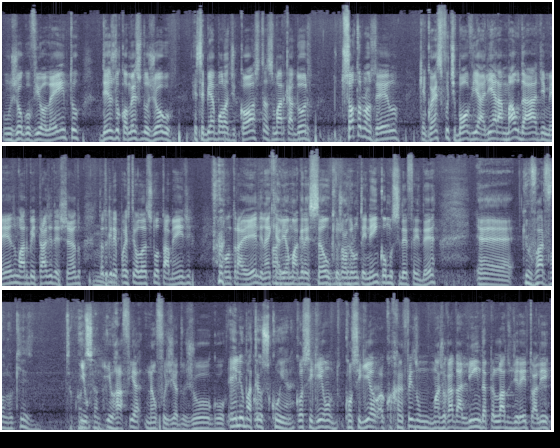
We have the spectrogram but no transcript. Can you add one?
um jogo violento. Desde o começo do jogo, recebia a bola de costas, marcador só tornozelo, quem conhece futebol via ali era maldade mesmo, a arbitragem deixando. Tanto que depois tem o lance do Otamendi, contra ele, né? Que ali é uma agressão que o jogador não tem nem como se defender. É, Que o VAR falou que e, o, e o Rafinha não fugia do jogo. Ele e o Matheus Cunha, né? Conseguiam, conseguia, fez uma jogada linda pelo lado direito ali,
